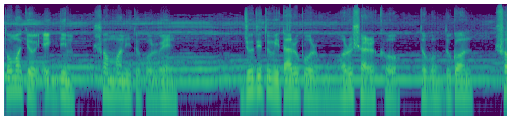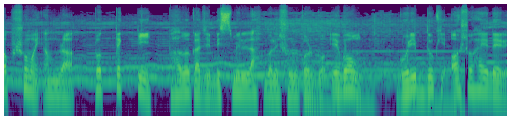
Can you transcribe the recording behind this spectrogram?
তোমাকেও একদিন সম্মানিত করবেন। যদি তুমি তার উপর ভরসা রাখো, তো বন্ধুগণ, সবসময় আমরা প্রত্যেকটি ভালো কাজে বিসমিল্লাহ বলে শুরু করব এবং গরিব দুঃখী অসহায়দের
